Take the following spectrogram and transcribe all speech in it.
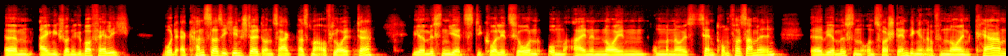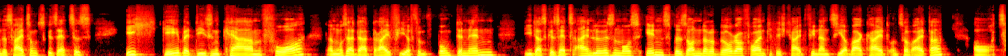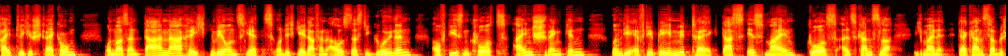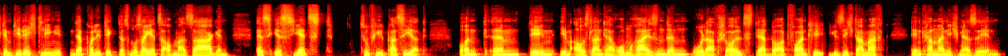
ähm, eigentlich schon überfällig, wo der Kanzler sich hinstellt und sagt, pass mal auf, Leute, wir müssen jetzt die Koalition um einen neuen, um ein neues Zentrum versammeln. Äh, wir müssen uns verständigen auf einen neuen Kern des Heizungsgesetzes. Ich gebe diesen Kern vor, dann muss er da drei, vier, fünf Punkte nennen, die das Gesetz einlösen muss, insbesondere Bürgerfreundlichkeit, Finanzierbarkeit und so weiter, auch zeitliche Streckung. Und was dann danach richten wir uns jetzt. Und ich gehe davon aus, dass die Grünen auf diesen Kurs einschwenken und die FDP ihn mitträgt. Das ist mein Kurs als Kanzler. Ich meine, der Kanzler bestimmt die Richtlinien der Politik. Das muss er jetzt auch mal sagen. Es ist jetzt zu viel passiert. Und ähm, den im Ausland herumreisenden Olaf Scholz, der dort freundliche Gesichter macht, den kann man nicht mehr sehen.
